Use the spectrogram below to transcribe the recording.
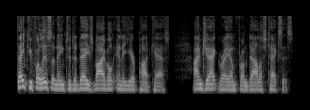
Thank you for listening to today's Bible in a Year podcast. I'm Jack Graham from Dallas, Texas.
